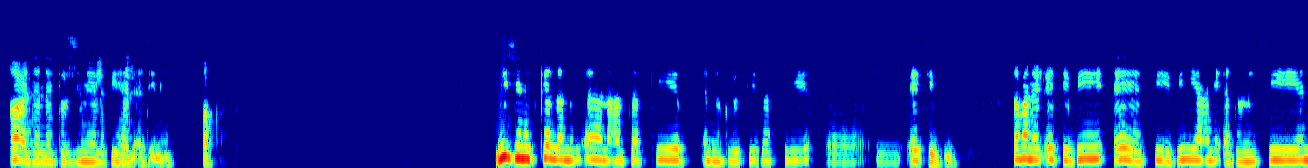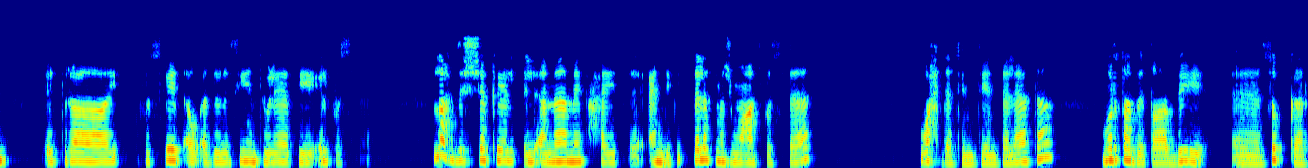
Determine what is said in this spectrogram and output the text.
القاعده النيتروجينيه اللي فيها الادينين فقط. نيجي نتكلم الآن عن تركيب النيوكليوتيد في ال ATP طبعا ال ATP ATP يعني adenosine triphosphate أو أدينوسين ثلاثي الفوسفات. لاحظ الشكل اللي أمامك حيث عندك ثلاث مجموعات فوسفات واحدة ثنتين ثلاثة مرتبطة بسكر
